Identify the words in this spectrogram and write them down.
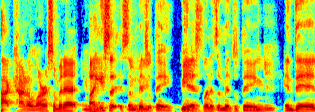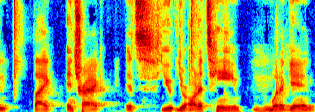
I kind of learned some of that. Mhm. Like it's a it's a Mhm. mental thing. Being Yeah. disciplined is a mental thing, Mhm. and then like in track, it's you you're on a team, Mhm. but again,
